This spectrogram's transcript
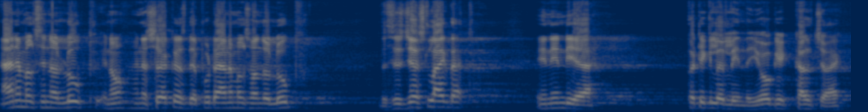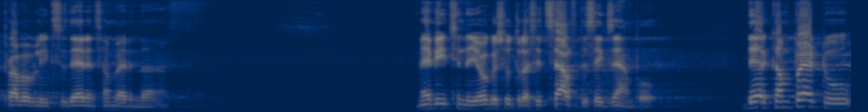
animals in a loop, you know, in a circus they put animals on the loop. This is just like that. In India, particularly in the yogic culture, eh, probably it's there in somewhere in the… Maybe it's in the Yoga Sutras itself, this example. They are compared to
